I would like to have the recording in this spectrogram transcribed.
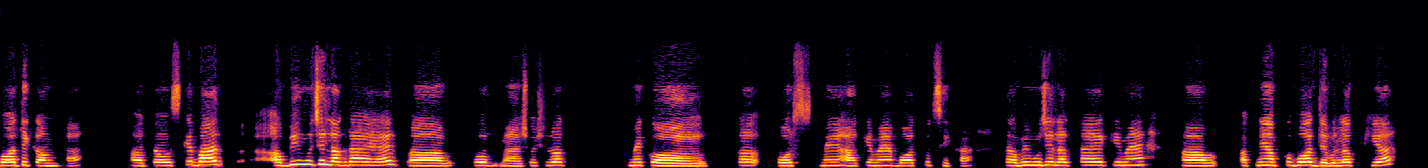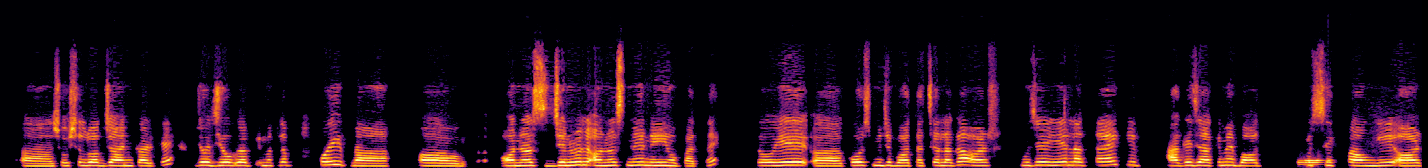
बहुत ही कम था। तो उसके बाद अभी मुझे लग रहा है वो सोशल वर्क में का कोर्स में आके मैं बहुत कुछ सीखा। तो अभी मुझे लगता है कि मैं अपने आप को बहुत डेवलप किया सोशल वर्क ज्वाइन करके जो जियोग्राफी मतलब कोई ऑनर्स जनरल ऑनर्स में नहीं हो पाते तो ये कोर्स मुझे बहुत अच्छा लगा और मुझे ये लगता है कि आगे जाके मैं बहुत कुछ सीख पाऊँगी और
